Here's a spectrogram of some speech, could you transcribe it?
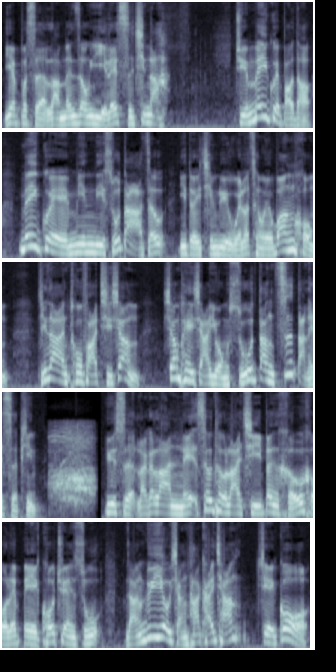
也不是那么容易的事情呐。据美国报道，美国明尼苏达州一对情侣为了成为网红，竟然突发奇想，想拍下用书挡子弹的视频。于是，那个男的手头拿起一本厚厚的百科全书，让女友向他开枪，结果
